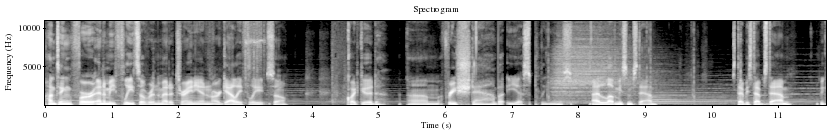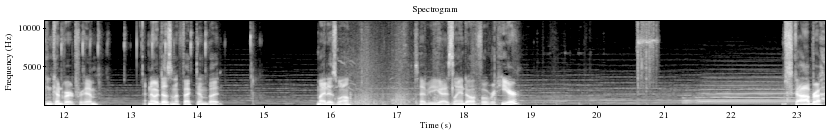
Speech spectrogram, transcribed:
hunting for enemy fleets over in the Mediterranean, our galley fleet, so quite good. Um, free stab, yes please. I love me some stab. Stabby stab stab. We can convert for him. I know it doesn't affect him, but might as well. Let's have you guys land off over here. Scabra.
